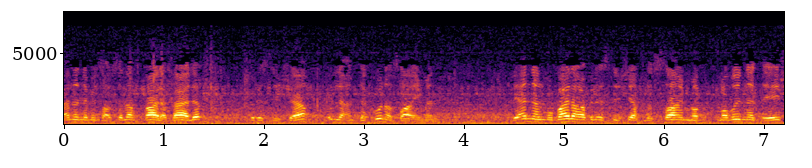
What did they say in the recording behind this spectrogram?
أن النبي صلى الله عليه وسلم قال بالغ في الاستنشاق إلا أن تكون صائما. لأن المبالغة في الاستنشاق للصائم مظنة إيش؟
